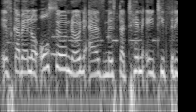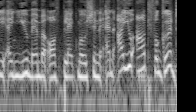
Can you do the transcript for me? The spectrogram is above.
Is Cabello also known as Mr. 1083 a new member of Black Motion? And are you out for good?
